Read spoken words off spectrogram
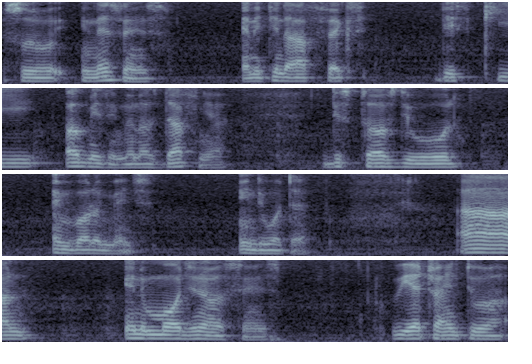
So, in essence, anything that affects this key organism known as Daphnia disturbs the whole environment in the water. And in a more general sense, we are trying to uh,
